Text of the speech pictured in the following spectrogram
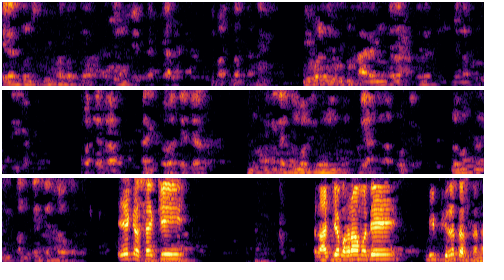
गेल्या दोन दिवसापासून राज्य मुख्यमंत्र्यांनी आला ही बातमी सांगितली निवड निवडणूक आल्यानंतर मुंबईला प्रवृत्ती किंवा स्थानिक स्वराज्याच्या निवडणुकीच्या समोर घेऊन पुढे आणलं असं होतं. प्रमोशनाची पण काही चर्चा होती. एक असं आहे की राज्यभरामध्ये मी फिरत असताना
